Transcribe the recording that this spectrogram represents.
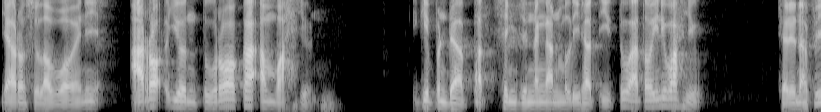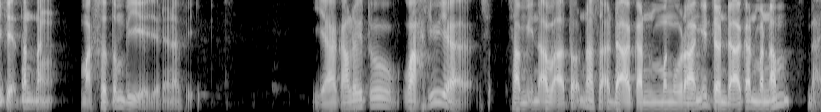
Ya Rasulullah ini yun turoka am wahyun. Iki pendapat sing jenengan melihat itu atau ini wahyu? Jadi Nabi sih tentang maksud tembi ya jadi Nabi. Ya kalau itu wahyu ya samin apa atau nasa ada akan mengurangi dan tidak akan menambah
